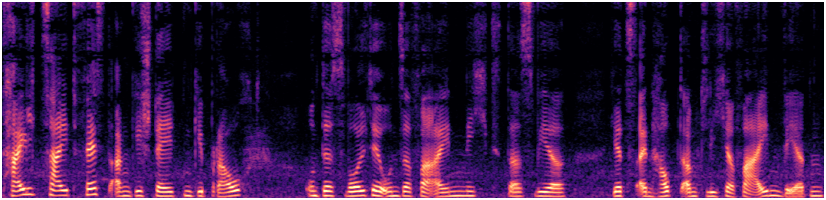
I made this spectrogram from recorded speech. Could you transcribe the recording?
Teilzeit-Festangestellten gebraucht. Und das wollte unser Verein nicht, dass wir jetzt ein hauptamtlicher Verein werden,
